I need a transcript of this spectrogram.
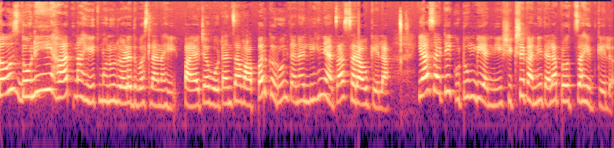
गौस दोन्हीही हात नाहीत म्हणून रडत बसला नाही. पायाच्या बोटांचा वापर करून त्यानं लिहिण्याचा सराव केला. यासाठी कुटुंबियांनी शिक्षकांनी त्याला प्रोत्साहित केलं.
